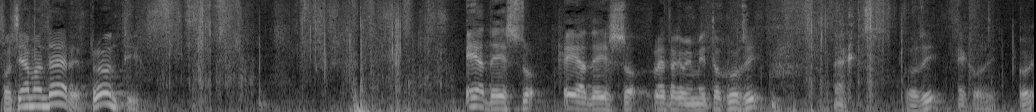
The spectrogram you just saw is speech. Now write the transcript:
Possiamo andare, pronti? E adesso, e adesso, aspetta che mi metto così. Ecco, così e così. così.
